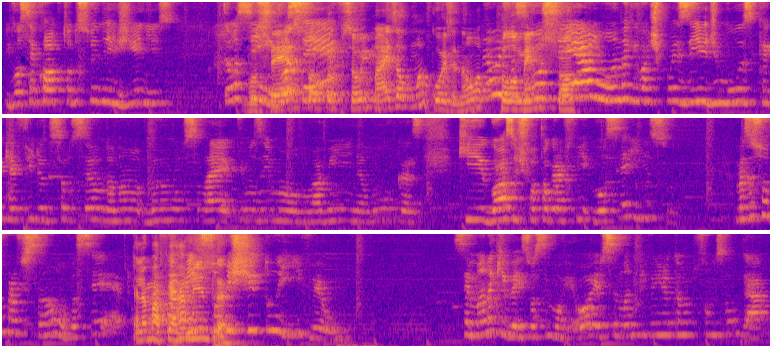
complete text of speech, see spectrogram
E você coloca toda a sua energia nisso. Então, assim, você, é a sua profissão e mais alguma coisa, não, Não, pelo você, menos você só. é a Luana que gosta de poesia, de música, que é filha do seu seu, da Dona Lucileia, que tem os irmãos Lavínia, Lucas, que gosta de fotografia. Você é isso. Mas a sua profissão, você é Ela é uma ferramenta. substituível. Semana que vem, se você morrer hoje, semana que vem já tem uma opção no seu lugar.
